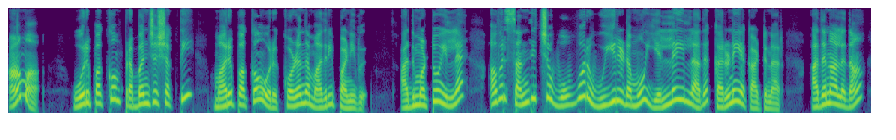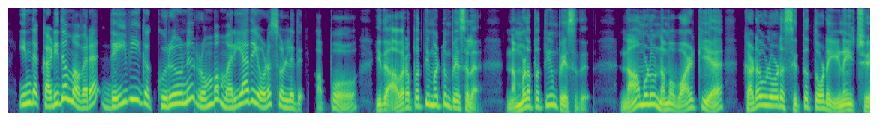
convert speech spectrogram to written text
ஆமா. ஒரு பக்கம் பிரபஞ்ச சக்தி மறுபக்கம் ஒரு குழந்தை மாதிரி பணிவு. அது மட்டும் இல்ல அவர் சந்திச்ச ஒவ்வொரு உயிரிடமும் எல்லையில்லாத கருணைய காட்டினார். அதனாலதான் இந்த கடிதம் அவரை தெய்வீக குருன்னு ரொம்ப மரியாதையோட சொல்லுது. அப்போ இது அவரை பத்தி மட்டும் பேசல நம்மள பத்தியும் பேசுது. நாமளும் நம்ம வாழ்க்கைய கடவுளோட சித்தத்தோட இணைச்சு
